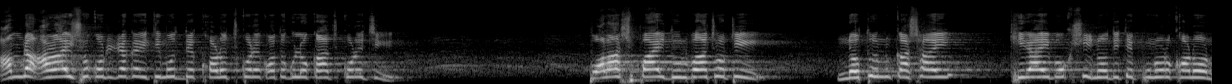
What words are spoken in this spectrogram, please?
আমরা আড়াইশো কোটি টাকা ইতিমধ্যে খরচ করে কতগুলো কাজ করেছি পলাশপাই দুর্বাচটি। নতুন কাসাই ক্ষীরাই বক্সি নদীতে পুনর্খনন,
